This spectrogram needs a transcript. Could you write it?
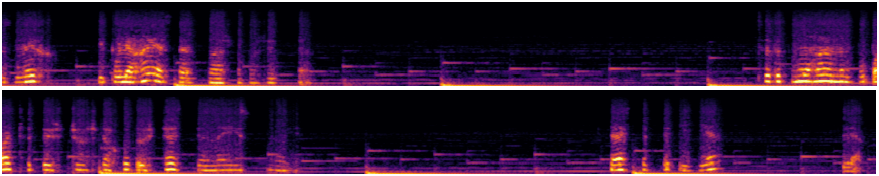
і з них і полягає сенс нашого життя. Це допомагає нам побачити, що шляху до щастя не існує. Щастя це і є шлях.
